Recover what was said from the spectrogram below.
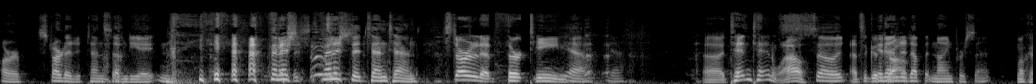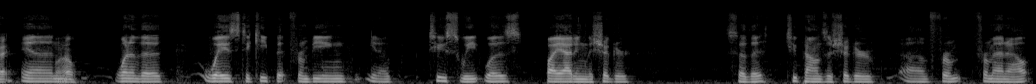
or started at 1078 and finished finished at 1010. Started at 13. Yeah, yeah. Uh, 10 10. Wow. So it, That's a good it drop. ended up at nine percent. Okay. And Wow. one of the ways to keep it from being, you know, too sweet was by adding the sugar. So the two pounds of sugar uh, ferm- ferment out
